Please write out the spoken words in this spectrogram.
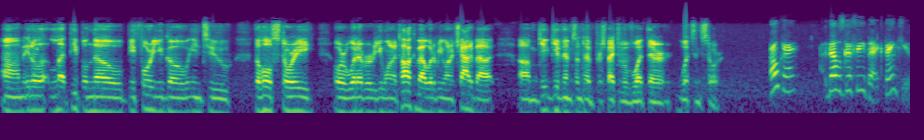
um, it'll let people know before you go into the whole story or whatever you want to talk about, whatever you want to chat about. Um, give give them some type of perspective of what they're what's in store. Okay. That was good feedback. Thank you.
